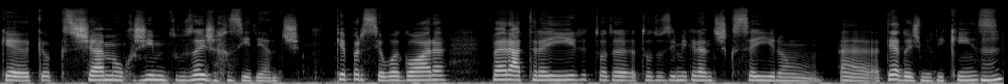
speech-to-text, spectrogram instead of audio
que, é, que, que se chama o regime dos ex-residentes, que apareceu agora para atrair toda, todos os imigrantes que saíram uh, até 2015 uhum.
